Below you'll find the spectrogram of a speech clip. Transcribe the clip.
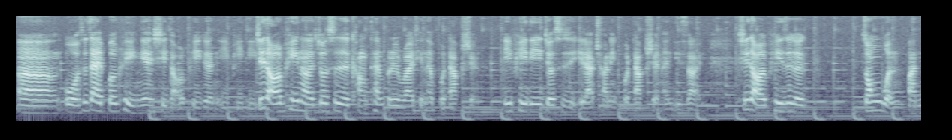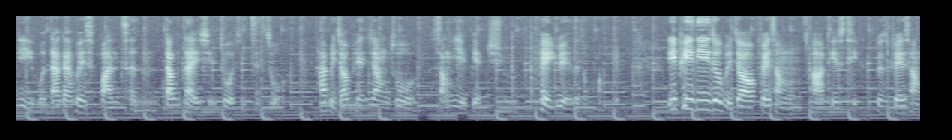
嗯，我是在 Berkeley 念 CWP 跟 EPD。CWP 呢就是 Contemporary Writing 的 Production，EPD 就是 Electronic Production and Design。CWP 这个中文翻译我大概会翻成当代写作及制作，它比较偏向做商业编曲、配乐那种方面。EPD 就比较非常 artistic，就是非常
